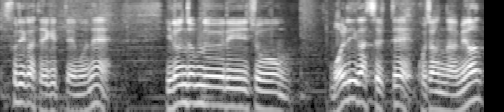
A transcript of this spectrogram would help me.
수리가 되기 때문에 이런 점들이 좀 멀리 갔을 때 고장나면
